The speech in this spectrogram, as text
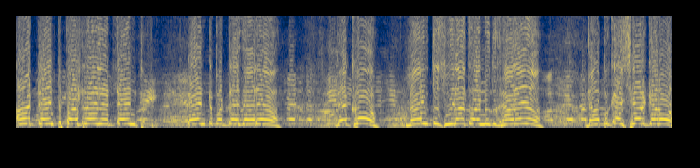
ਆ ਟੈਂਟ ਪੱਟ ਰਹੇ ਨੇ ਟੈਂਟ ਟੈਂਟ ਪੱਟਿਆ ਜਾ ਰਿਹਾ ਦੇਖੋ ਲਾਈਵ ਤਸਵੀਰਾਂ ਤੁਹਾਨੂੰ ਦਿਖਾ ਰਹੇ ਹਾਂ ਦੱਬ ਕੇ ਸ਼ੇਅਰ ਕਰੋ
